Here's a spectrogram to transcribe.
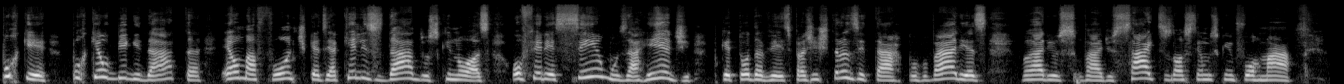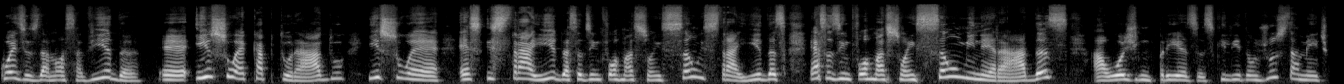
Por quê? Porque o Big Data é uma fonte, quer dizer, aqueles dados que nós oferecemos à rede, porque toda vez, para a gente transitar por várias, vários, vários sites, nós temos que informar coisas da nossa vida, é, isso é capturado, isso é, é, extraído, essas informações são extraídas, essas informações são mineradas. Há hoje empresas que lidam justamente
